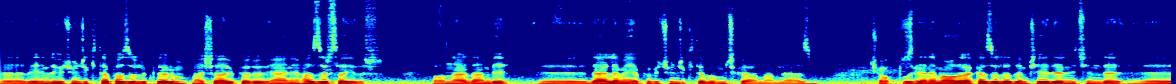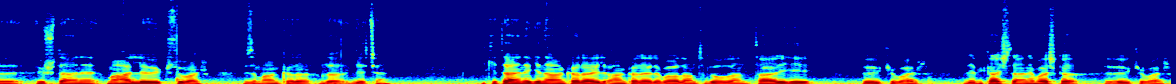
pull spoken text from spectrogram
E, Benim de üçüncü kitap hazırlıklarım aşağı yukarı yani hazır sayılır. Onlardan bir e, derleme yapıp üçüncü kitabımı çıkarmam lazım. Çok Bu güzel. deneme olarak hazırladığım şeylerin içinde e, üç tane mahalle öyküsü var. Bizim Ankara'da geçen. İki tane yine Ankara ile Ankara ile bağlantılı olan tarihi öykü var. Bir de birkaç tane başka öykü var.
